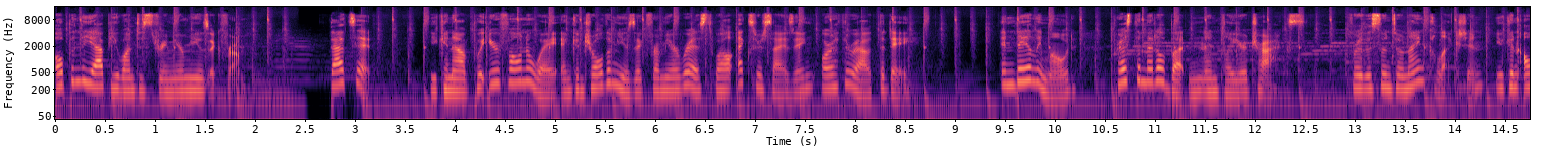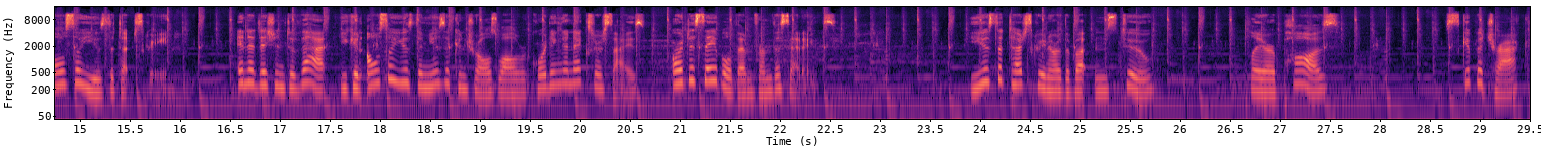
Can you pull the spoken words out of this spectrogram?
open the app you want to stream your music from. That's it. You can now put your phone away and control the music from your wrist while exercising or throughout the day. In daily mode, press the middle button and play your tracks. For the Suunto 9 collection, you can also use the touchscreen. In addition to that, you can also use the music controls while recording an exercise or disable them from the settings. Use the touchscreen or the buttons to play or pause, skip a track,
